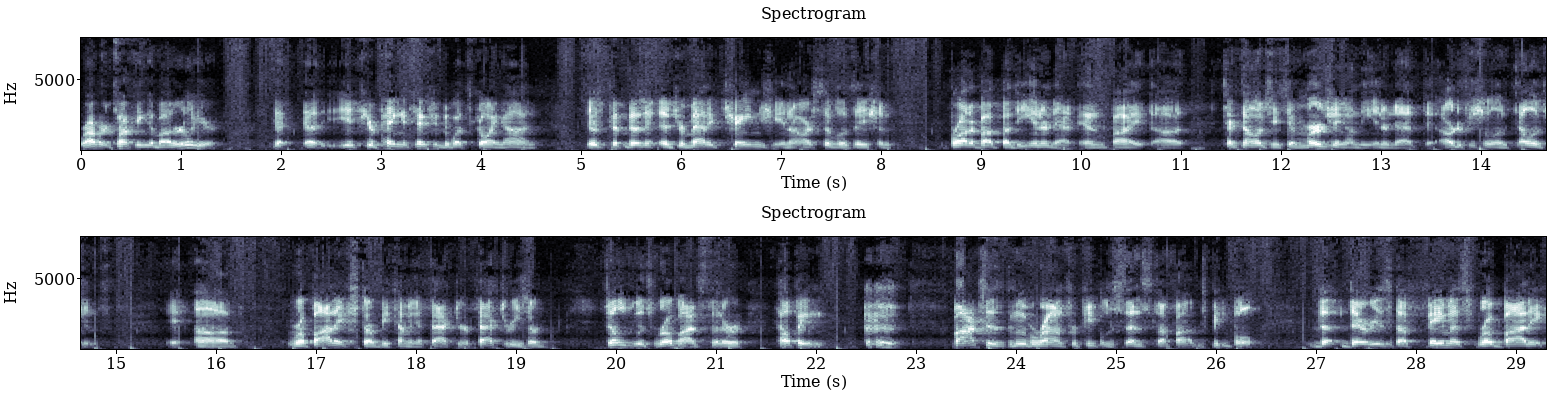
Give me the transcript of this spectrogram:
Robert talking about earlier. That uh, if you're paying attention to what's going on, there's been a dramatic change in our civilization brought about by the internet and by uh, technologies emerging on the internet, artificial intelligence. Uh, robotics are becoming a factor. Factories are filled with robots that are helping boxes move around for people to send stuff out to people. The, there is a famous robotic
